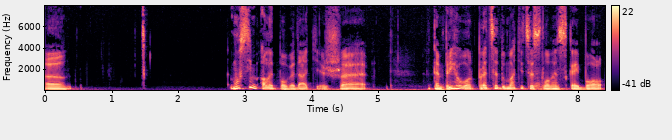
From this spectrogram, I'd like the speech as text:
e, musím ale povedať, že ten príhovor predsedu Matice Slovenskej bol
